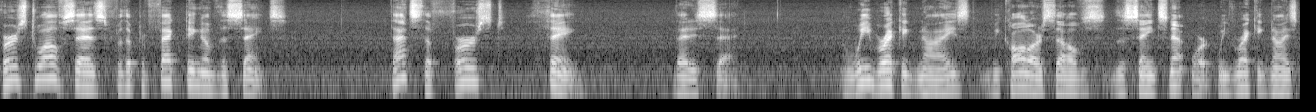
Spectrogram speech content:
verse 12 says, For the perfecting of the saints. That's the first thing that is said. We recognize, we call ourselves the Saints Network. We've recognized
